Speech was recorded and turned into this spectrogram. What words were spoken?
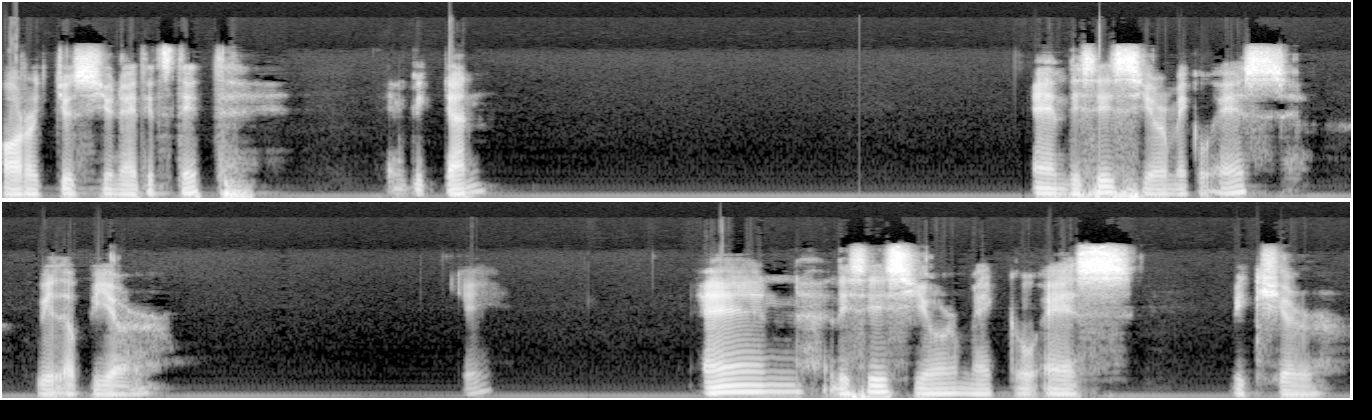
or choose United States and click done and this is your macOS will appear. Okay. And this is your macOS picture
